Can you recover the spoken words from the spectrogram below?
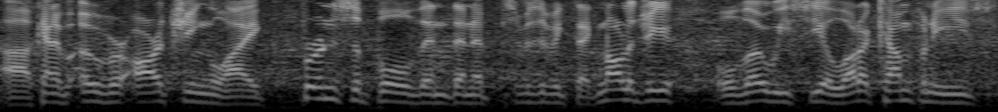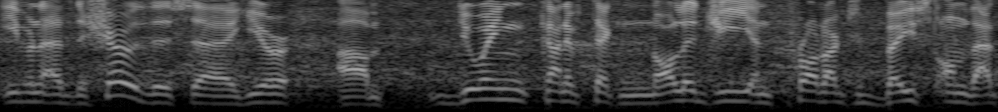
uh, kind of overarching like principle than, than a specific technology, although we see a lot of companies, even at the show this uh, year, um, doing kind of technology and products based on that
